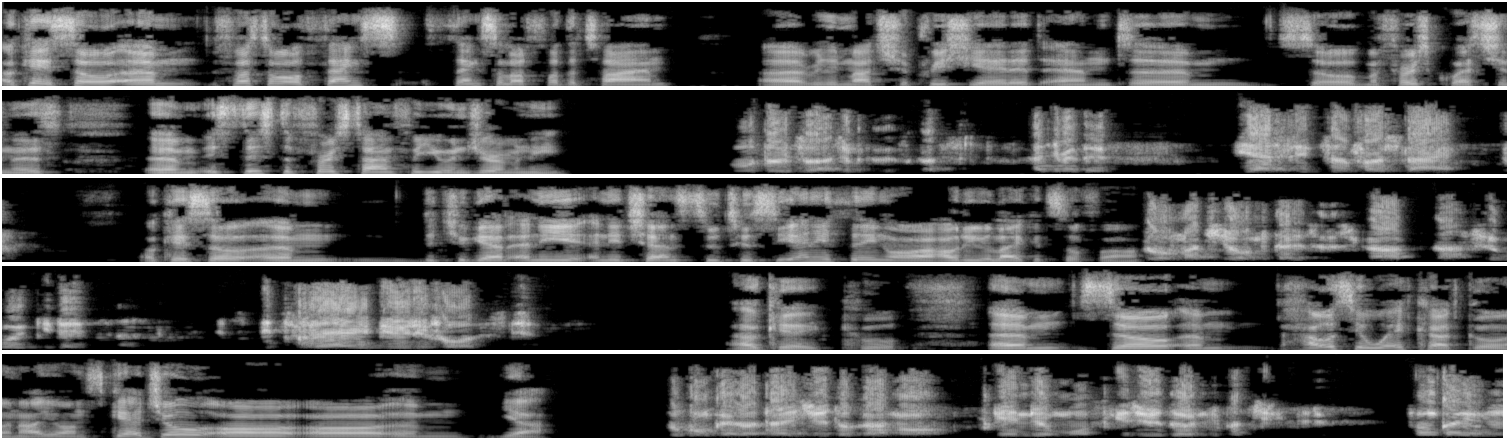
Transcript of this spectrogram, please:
Okay, so um, first of all, thanks, thanks a lot for the time. Uh, really much appreciated. And um, so my first question is, um, is this the first time for you in Germany? Yes, it's the first time. Okay, so um, did you get any any chance to, to see anything, or how do you like it so far? It's very beautiful. Okay, cool. Um, so um, how is your weight cut going? Are you on schedule, or or um, yeah? 今回は体重とかの減量もスケジュール通りにバッチリする。今回、うん、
